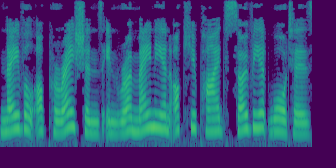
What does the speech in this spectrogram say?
Naval operations in Romanian-occupied Soviet waters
